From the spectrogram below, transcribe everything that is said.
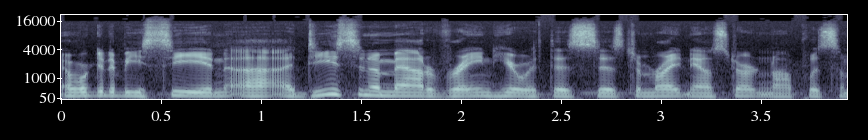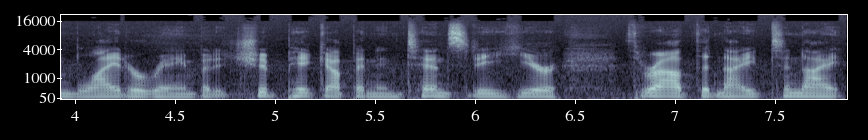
and we're going to be seeing uh, a decent amount of rain here with this system. Right now, starting off with some lighter rain, but it should pick up in intensity here throughout the night tonight.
